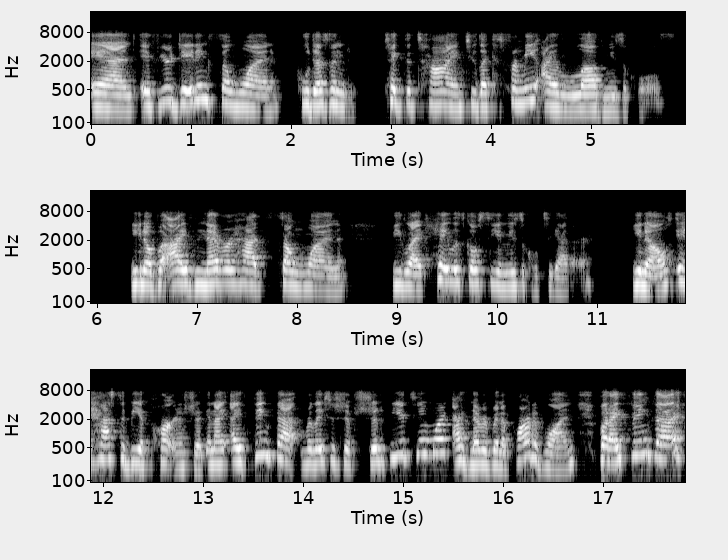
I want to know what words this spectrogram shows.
And if you're dating someone who doesn't take the time to like for me, I love musicals. You know, but I've never had someone be like, hey, let's go see a musical together. You know it has to be a partnership. And I, I think that relationships should be a teamwork. I've never been a part of one but i think that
